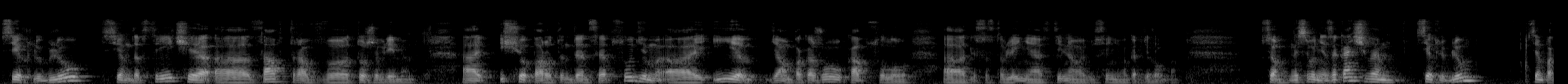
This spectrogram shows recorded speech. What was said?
Всех люблю. Всем до встречи а, завтра в то же время. А, еще пару тенденций обсудим и я вам покажу капсулу для составления стильного весеннего гардероба. Все, на сегодня заканчиваем. Всех люблю. Всем пока.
